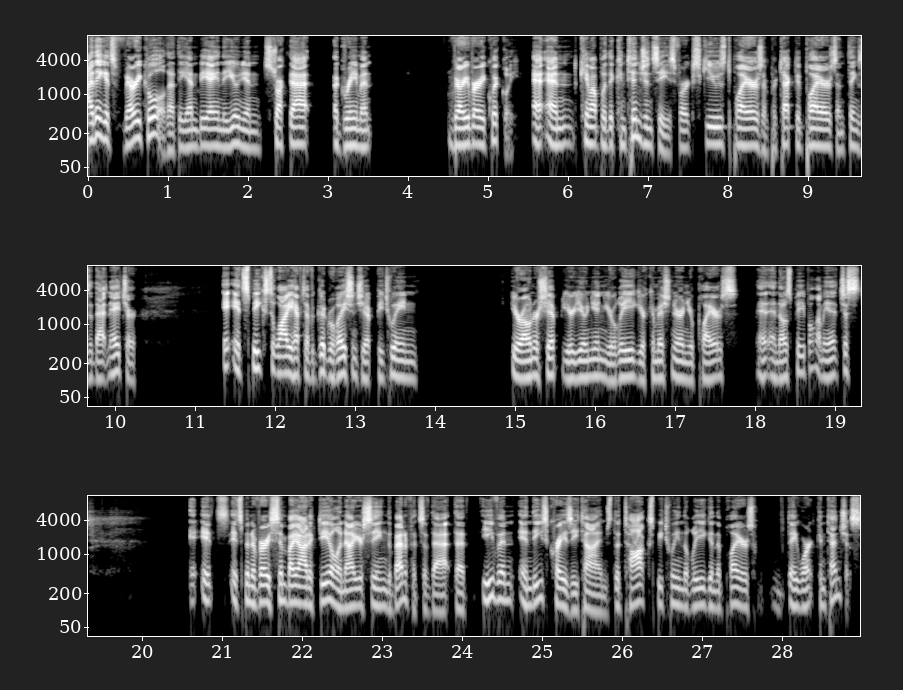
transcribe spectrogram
I think it's very cool that the NBA and the union struck that agreement very very quickly and, and came up with the contingencies for excused players and protected players and things of that nature. It, it speaks to why you have to have a good relationship between your ownership, your union, your league, your commissioner, and your players and, and those people. I mean, it just it's it's been a very symbiotic deal and now you're seeing the benefits of that that even in these crazy times the talks between the league and the players they weren't contentious.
